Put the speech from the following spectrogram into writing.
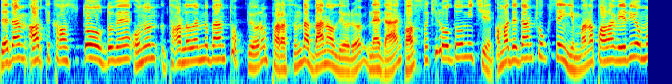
Dedem artık hasta oldu ve onun tarlalarını ben topluyorum. Parasını da ben alıyorum. Neden? Fas fakir olduğum için. Ama dedem çok zengin. Bana para veriyor mu?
